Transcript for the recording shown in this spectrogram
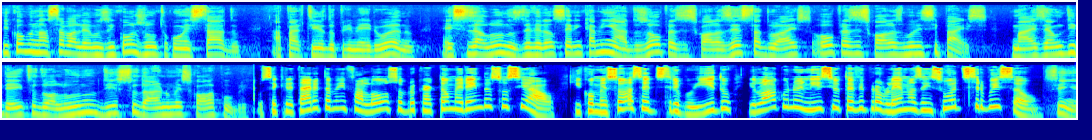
E como nós trabalhamos em conjunto com o Estado, a partir do primeiro ano, esses alunos deverão ser encaminhados ou para as escolas estaduais ou para as escolas municipais mas é um direito do aluno de estudar numa escola pública. O secretário também falou sobre o cartão Merenda Social, que começou a ser distribuído e logo no início teve problemas em sua distribuição. Sim,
